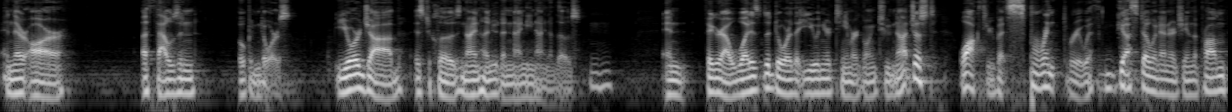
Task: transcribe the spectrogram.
and there are a thousand open doors. Your job is to close 999 of those mm-hmm. and figure out what is the door that you and your team are going to not just walk through, but sprint through with gusto and energy. And the problem,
